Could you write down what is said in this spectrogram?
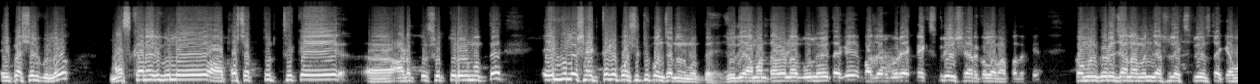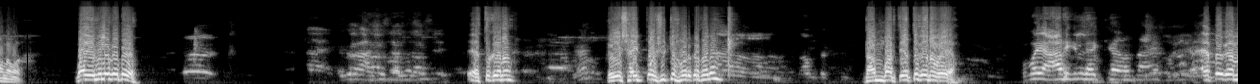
এই পাশেরগুলো মাঝখানেরগুলো পঁচাত্তর থেকে আটাত্তর সত্তরের মধ্যে এইগুলো ষাট থেকে পঁয়ষট্টি পঞ্চান্নের মধ্যে। যদি আমার ধারণা ভুল হয়ে থাকে বাজার করে একটা এক্সপিরিয়েন্স শেয়ার করলাম আপনাদেরকে। কমেন্ট করে জানাবেন যে আসলে এক্সপিরিয়েন্সটা কেমন আমার। ভাই এগুলো কত? এত কেন? এগুলো ষাট পঁয়ষট্টি হওয়ার কথা না? দাম বাড়তে এত কেন ভাইয়া? ভাই আর কি লেখা? এত কেন?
